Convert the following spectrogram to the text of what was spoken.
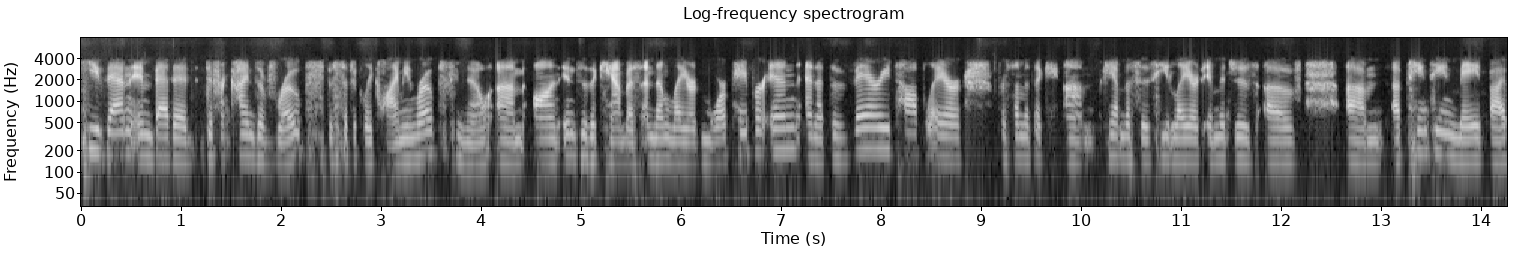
He then embedded different kinds of ropes, specifically climbing ropes, you know, um, on into the canvas, and then layered more paper in. And at the very top layer, for some of the um, canvases, he layered images of um, a painting made by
